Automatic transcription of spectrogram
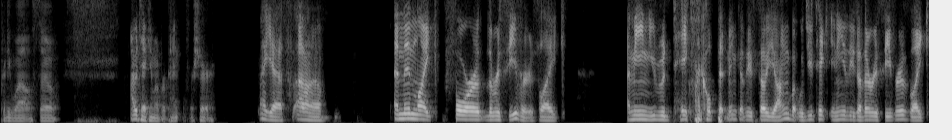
pretty well. So I would take him over Penn for sure. I guess I don't know. And then like for the receivers, like I mean, you would take Michael Pittman because he's so young, but would you take any of these other receivers like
